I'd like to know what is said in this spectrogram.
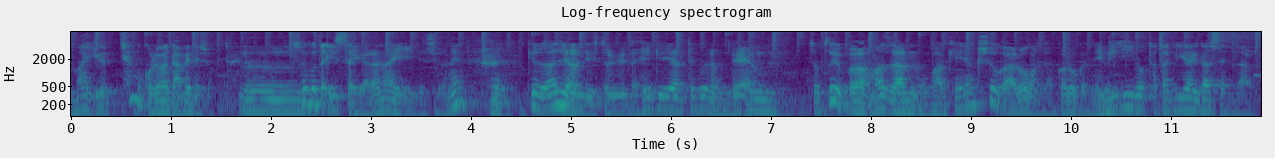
ー、まあ言ってもこれはダメでしょみたいな。そういうことは一切やらないですよね、はい、けどアジアのディストリビューター平気でやってくるんで、例えばまずあるのが契約書があろうがなかろうが値引きの叩き合い合戦になると、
